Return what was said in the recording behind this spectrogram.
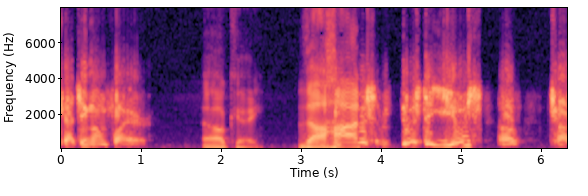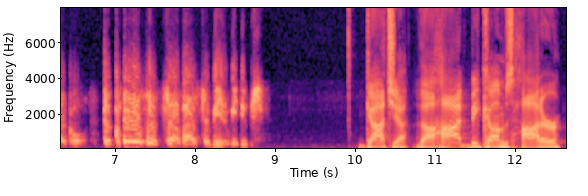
catching on fire. Okay, the hot. Reduce, reduce the use of charcoal. The coals itself has to be reduced. Gotcha. The hot becomes hotter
